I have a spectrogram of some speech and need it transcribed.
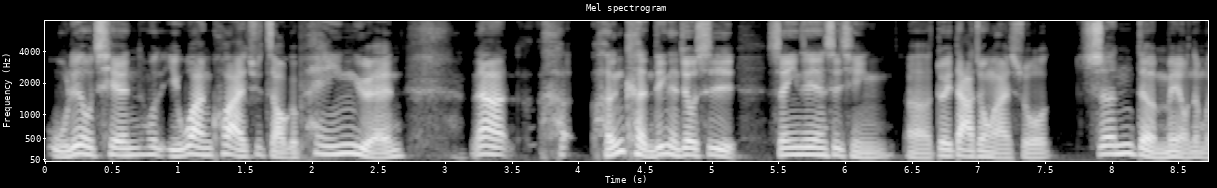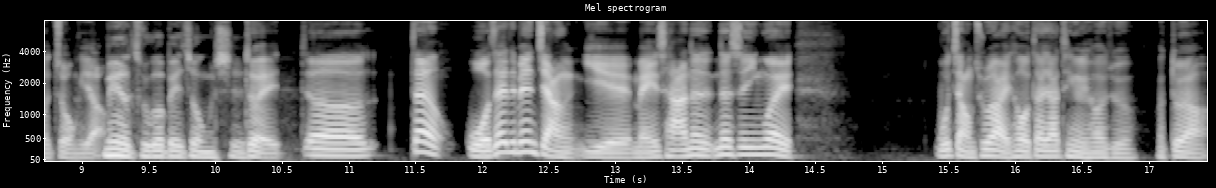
五六千或者一万块去找个配音员，那很很肯定的就是声音这件事情，呃，对大众来说。真的没有那么重要，没有足够被重视。对，呃，但我在这边讲也没差。那那是因为我讲出来以后，大家听了以后就啊，对啊，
